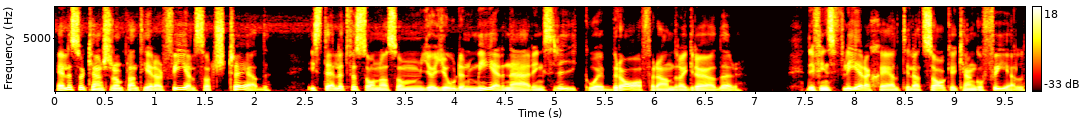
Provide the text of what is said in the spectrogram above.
Eller så kanske de planterar fel sorts träd istället för sådana som gör jorden mer näringsrik och är bra för andra grödor. Det finns flera skäl till att saker kan gå fel,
